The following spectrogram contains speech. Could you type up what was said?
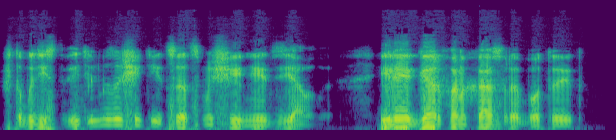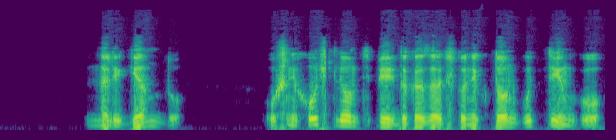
Чтобы действительно защититься от смущения дьявола? Или Герфан Хас работает на легенду? Уж не хочет ли он теперь доказать, что не к Тонгу Тингу,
